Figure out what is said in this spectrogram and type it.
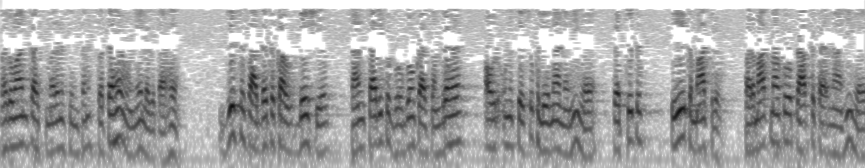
भगवान का स्मरण चिंतन स्वतः होने लगता है। जिस साधक का उद्देश्य सांसारिक भोगों का संग्रह और उनसे सुख लेना नहीं है, प्रत्युत एकमात्र परमात्मा को प्राप्त करना ही है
